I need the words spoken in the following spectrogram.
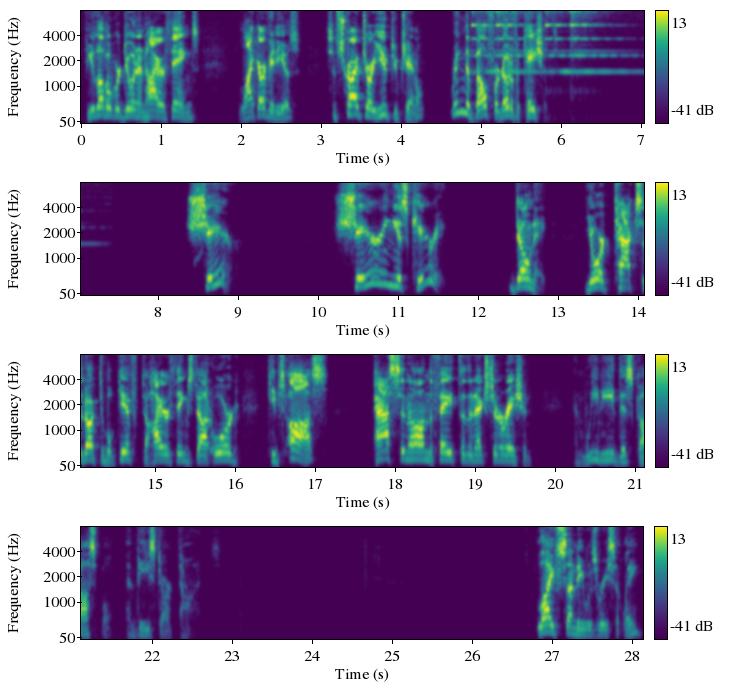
If you love what we're doing in Higher Things, like our videos, subscribe to our YouTube channel, ring the bell for notifications. Share. Sharing is caring. Donate. Your tax deductible gift to higherthings.org keeps us passing on the faith to the next generation. And we need this gospel in these dark times. Life Sunday was recently,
